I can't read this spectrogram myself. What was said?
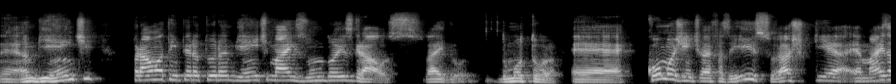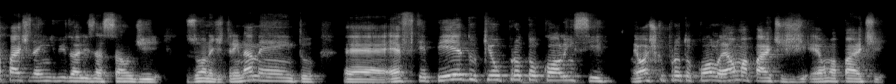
é, ambiente para uma temperatura ambiente mais um, dois graus vai, do, do motor. É, como a gente vai fazer isso? Eu acho que é, é mais a parte da individualização de zona de treinamento, é, FTP, do que o protocolo em si. Eu acho que o protocolo é uma parte, é uma parte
